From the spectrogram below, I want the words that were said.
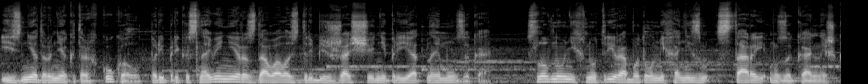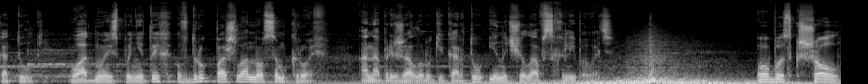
Из недр некоторых кукол при прикосновении раздавалась дребезжащая неприятная музыка, словно у них внутри работал механизм старой музыкальной шкатулки. У одной из понятых вдруг пошла носом кровь. Она прижала руки к рту и начала всхлипывать. Обыск шел,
